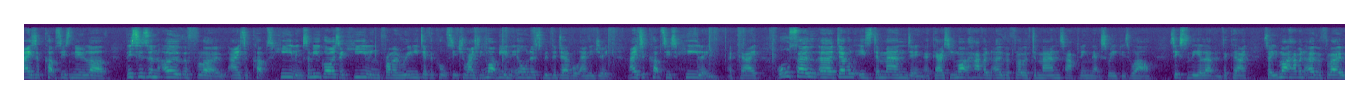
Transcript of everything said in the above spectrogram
Ace of Cups is new love. This is an overflow, Ace of Cups, healing. Some of you guys are healing from a really difficult situation. It might be an illness with the devil energy. Ace of Cups is healing, okay? Also, uh, devil is demanding, okay? So you might have an overflow of demands happening next week as well. 6th to the 11th, okay? So you might have an overflow.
